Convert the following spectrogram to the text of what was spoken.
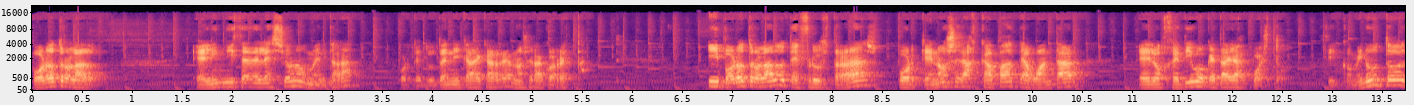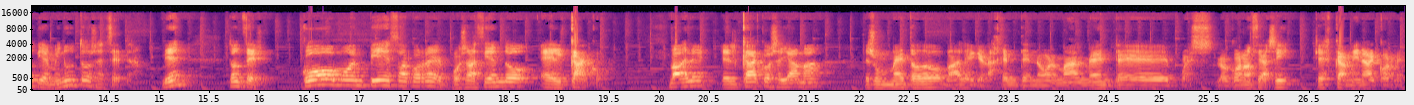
Por otro lado, el índice de lesión aumentará, porque tu técnica de carrera no será correcta. Y por otro lado, te frustrarás porque no serás capaz de aguantar el objetivo que te hayas puesto. 5 minutos, 10 minutos, etc. Bien, entonces, ¿cómo empiezo a correr? Pues haciendo el caco, ¿vale? El caco se llama, es un método, ¿vale? Que la gente normalmente pues lo conoce así, que es caminar, correr.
